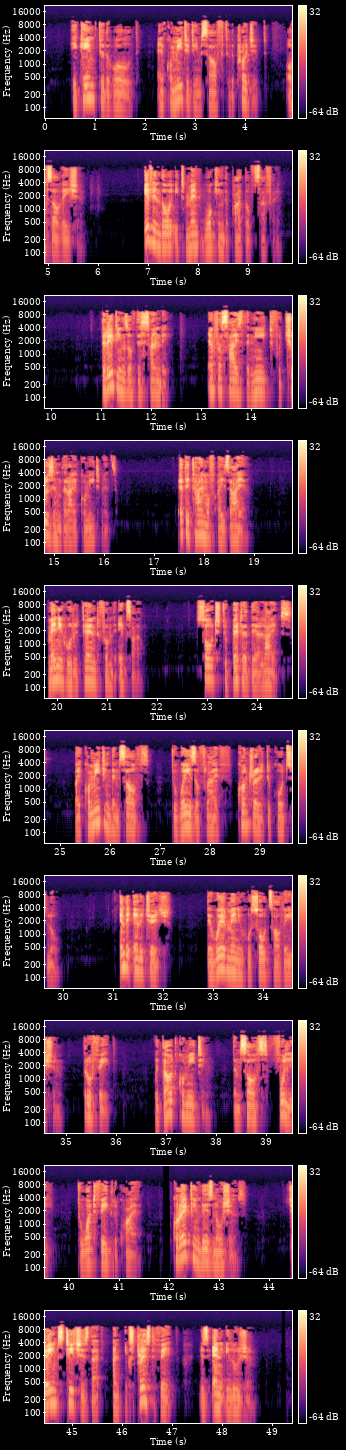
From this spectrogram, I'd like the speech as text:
he came to the world and committed himself to the project of salvation, even though it meant walking the path of suffering. The readings of this Sunday emphasize the need for choosing the right commitments. At the time of Isaiah, many who returned from the exile sought to better their lives by committing themselves to ways of life contrary to God's law. In the early church, there were many who sought salvation through faith without committing themselves fully to what faith required. Correcting these notions, James teaches that unexpressed faith is an illusion.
